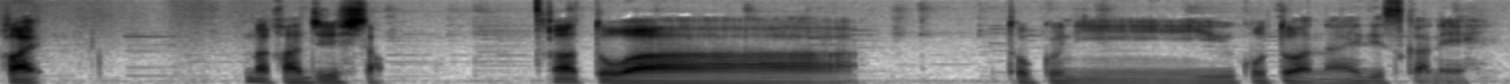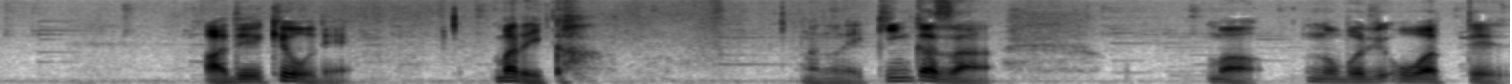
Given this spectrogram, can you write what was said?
はい。こんな感じでした。あとは特に言うことはないですかね。あで今日ねまだいいか。あのね金華山まあ登り終わって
